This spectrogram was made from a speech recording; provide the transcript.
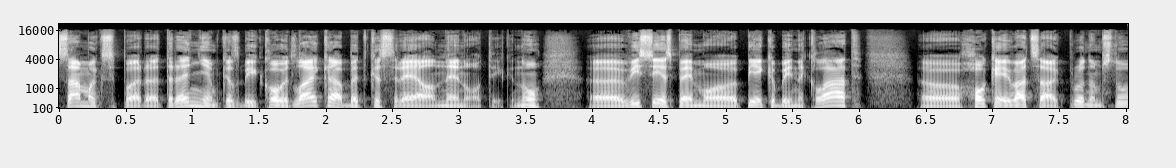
samaksa par uh, treniņiem, kas bija Covid laikā, bet kas reāli nenotika. Nu, uh, visi iespējamo piekabina klāt. Uh, hokeja vecāki, protams, nu,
